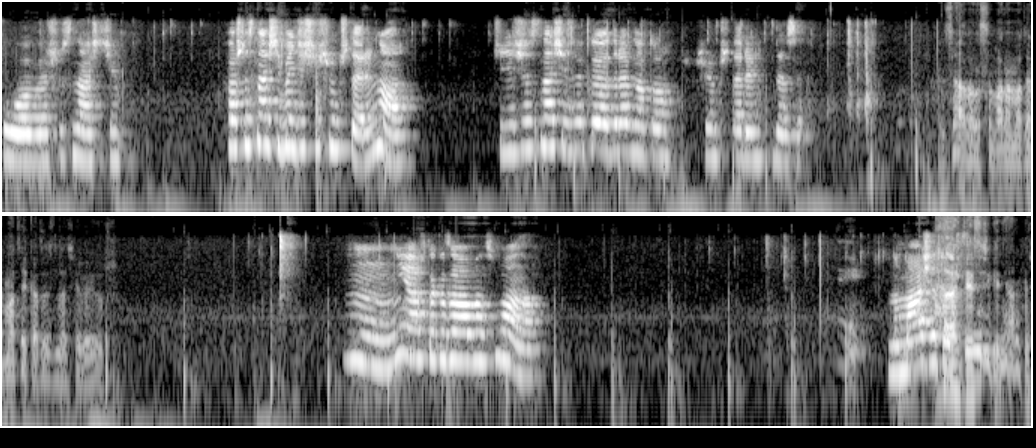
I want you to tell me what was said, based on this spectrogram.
połowę 16. Chyba 16 będzie 64, no. Czyli 16 zwykłego drewna to 64 desek. Zaawansowana matematyka to jest dla ciebie już. Hmm, nie aż taka zaawansowana. No ma się to Ale ty jesteś genialny.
